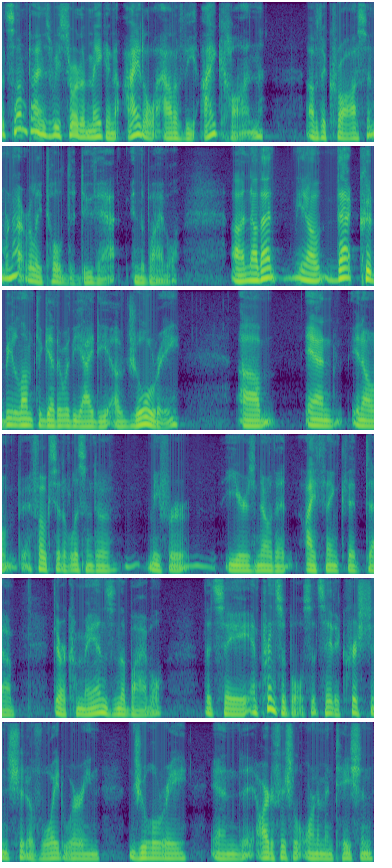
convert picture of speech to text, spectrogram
But sometimes we sort of make an idol out of the icon of the cross, and we're not really told to do that in the Bible. Uh, now that you know that could be lumped together with the idea of jewelry, um, and you know folks that have listened to me for years know that I think that uh, there are commands in the Bible that say and principles that say that Christians should avoid wearing jewelry and artificial ornamentation,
